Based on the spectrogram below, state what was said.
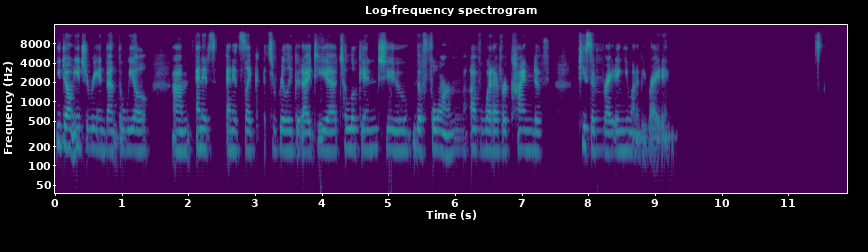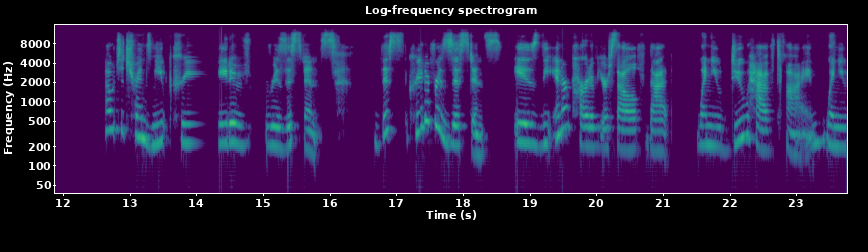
You don't need to reinvent the wheel. Um, and it's and it's like it's a really good idea to look into the form of whatever kind of piece of writing you want to be writing. How to transmute creative resistance this creative resistance is the inner part of yourself that when you do have time when you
